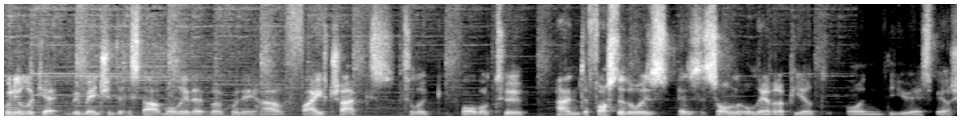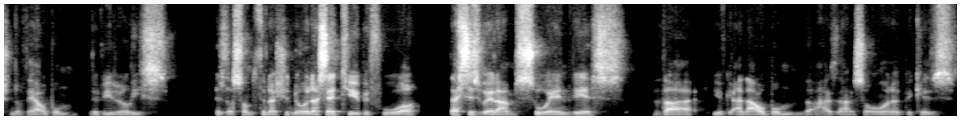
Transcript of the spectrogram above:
Going to look at, we mentioned at the start, Molly, that we're going to have five tracks to look forward to. And the first of those is the song that only ever appeared on the US version of the album, the re release. Is there something I should know? And I said to you before, this is where I'm so envious that you've got an album that has that song on it because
